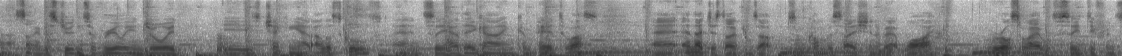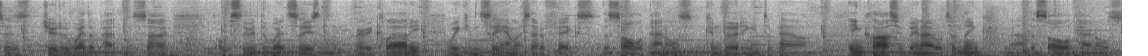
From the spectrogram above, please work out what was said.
Uh, something the students have really enjoyed is checking out other schools and see how they're going compared to us and, and that just opens up some conversation about why. We're also able to see differences due to weather patterns. So obviously with the wet season very cloudy, we can see how much that affects the solar panels converting into power. In class we've been able to link uh, the solar panels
